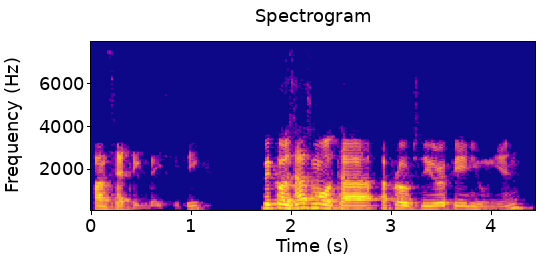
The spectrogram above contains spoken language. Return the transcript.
sunsetting basically, because as Malta approached the European Union,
